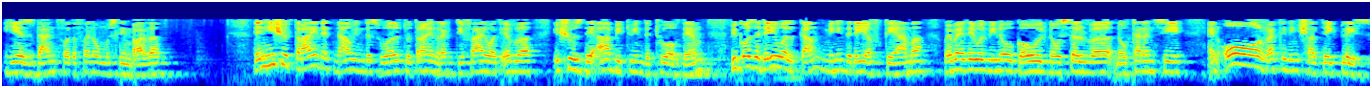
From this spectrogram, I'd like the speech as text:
he has done for the fellow Muslim brother then he should try that now in this world to try and rectify whatever issues there are between the two of them. Because the day will come, meaning the day of Qiyamah, whereby there will be no gold, no silver, no currency, and all reckoning shall take place.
